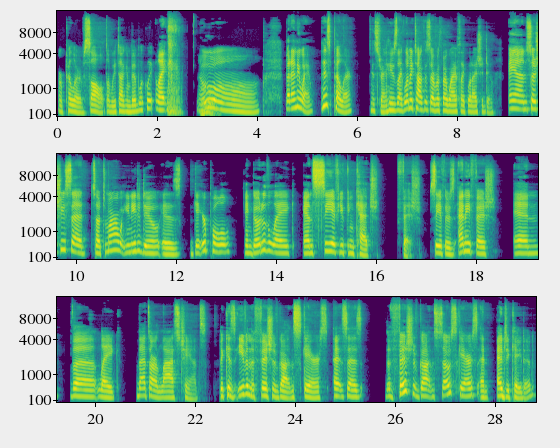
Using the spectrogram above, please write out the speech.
or pillar of salt? Are we talking biblically? Like, oh. But anyway, his pillar, his strength. He was like, let me talk this over with my wife, like what I should do. And so she said, so tomorrow what you need to do is get your pole and go to the lake and see if you can catch fish. See if there's any fish in the lake. That's our last chance because even the fish have gotten scarce. It says the fish have gotten so scarce and educated.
